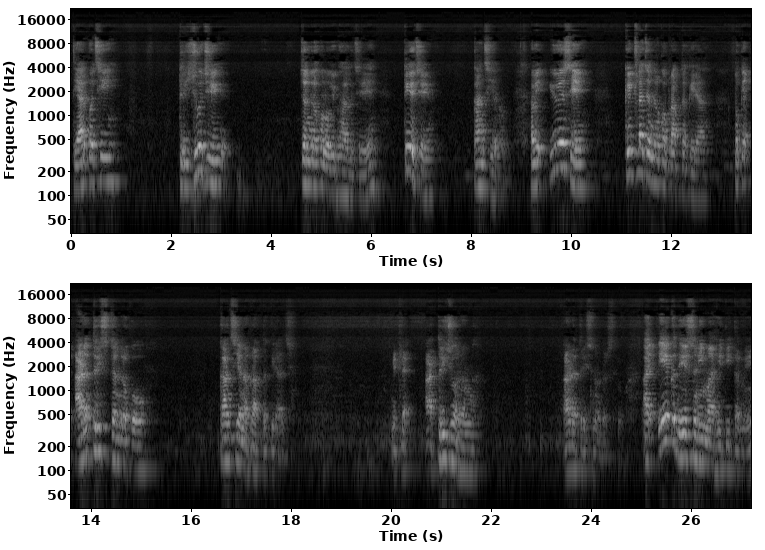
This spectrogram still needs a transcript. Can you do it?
ત્યાર પછી ત્રીજો જે ચંદ્રકોનો વિભાગ છે તે છે કાંસ્યનો. હવે યુએસએ કેટલા ચંદ્રકો પ્રાપ્ત કર્યા? તો કે આડત્રીસ ચંદ્રકો કાંસ્યના પ્રાપ્ત કર્યા છે. એટલે આ ત્રીજો રંગ આડત્રીસ નો દર્શાવ્યો આ એક દેશની માહિતી તમે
